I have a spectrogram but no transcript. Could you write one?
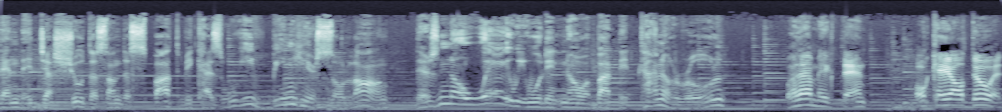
then they'd just shoot us on the spot because we've been here so long, there's no way we wouldn't know about the tunnel rule. Well, that makes sense. Okay, I'll do it.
